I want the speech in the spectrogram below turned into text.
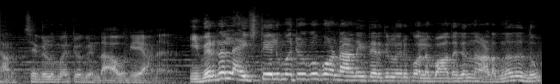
ചർച്ചകളും മറ്റുമൊക്കെ ഉണ്ടാവുകയാണ്. ഇവരുടെ ലൈഫ് സ്റ്റൈലും മറ്റുമൊക്കെ കൊണ്ടാണ് ഇത്തരത്തിലുള്ള ഒരു കൊലപാതകം നടന്നതെന്നും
